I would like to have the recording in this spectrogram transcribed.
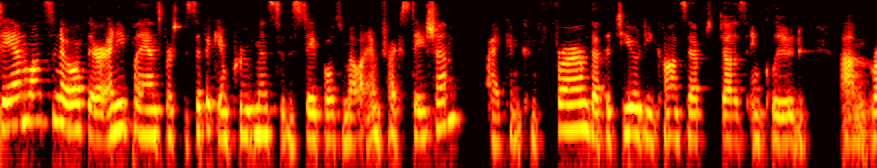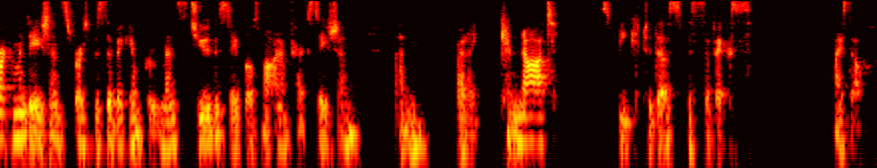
Dan wants to know if there are any plans for specific improvements to the Staples Mill Amtrak station. I can confirm that the TOD concept does include um, recommendations for specific improvements to the Staples Mill Amtrak station, um, but I cannot speak to the specifics myself.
